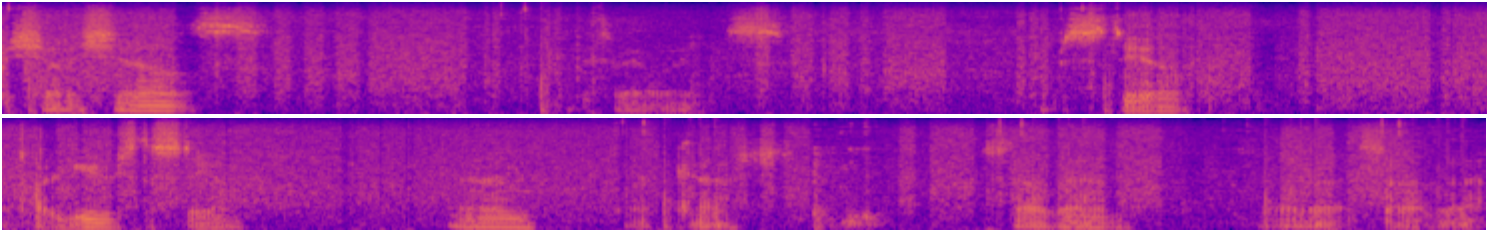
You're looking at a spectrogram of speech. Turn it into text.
shotty shells. Three oh eights. Steel. I'll use the steel. Um, cash. Sell them. Sell that, sell that.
